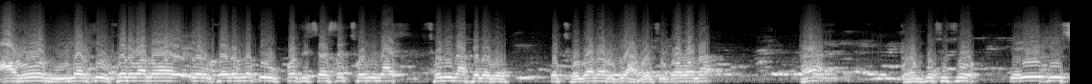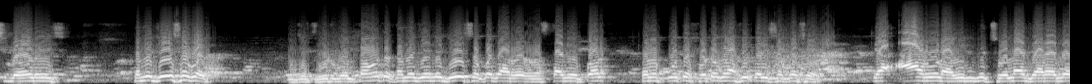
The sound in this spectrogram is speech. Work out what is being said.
આ રોડ મિલરથી ઉખેડવાનો હોય એ ઉખેડો નથી ઉપરથી સહેજ છોલી નાખ, છોલી નાખેલો છે. તો છોલવાના રૂપિયા આપણે ચૂકવવાના. હા? હું પૂછું છું કે એક ઇંચ, દોઢ ઇંચ, તમે જોઈ શકો હું જે જૂઠ બોલતા હો તો તમે જઈને જોઈ શકો છો આ રસ્તાની ઉપર. તમે પોતે ફોટોગ્રાફી કરી શકો છો કે આ રોડ આવી રીતે છોલાય જ્યારે એને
